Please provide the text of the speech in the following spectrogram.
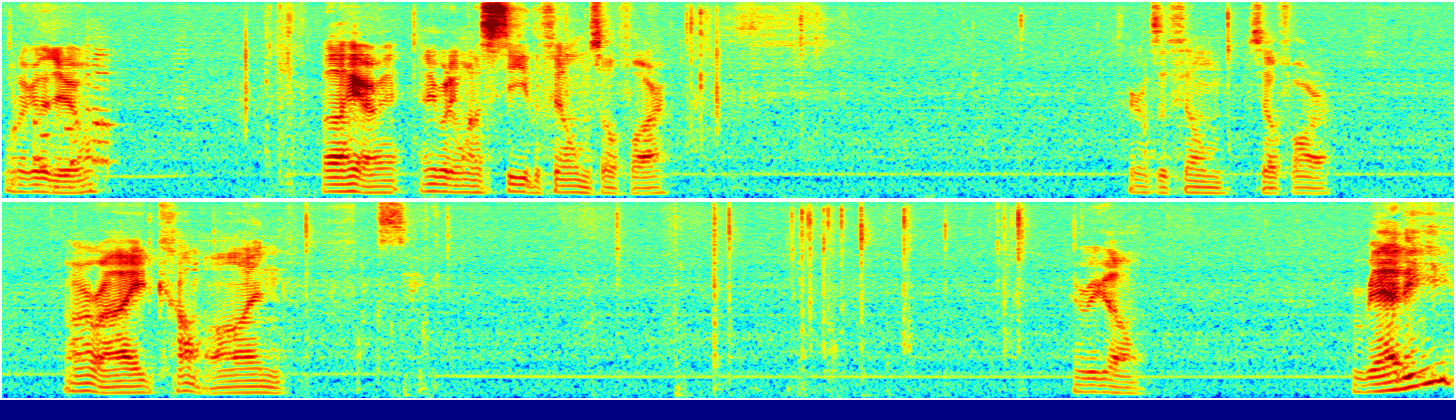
what am I gonna do? Well, here, anybody want to see the film so far? Here's the film so far. All right, come on. Here we go. Ready?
